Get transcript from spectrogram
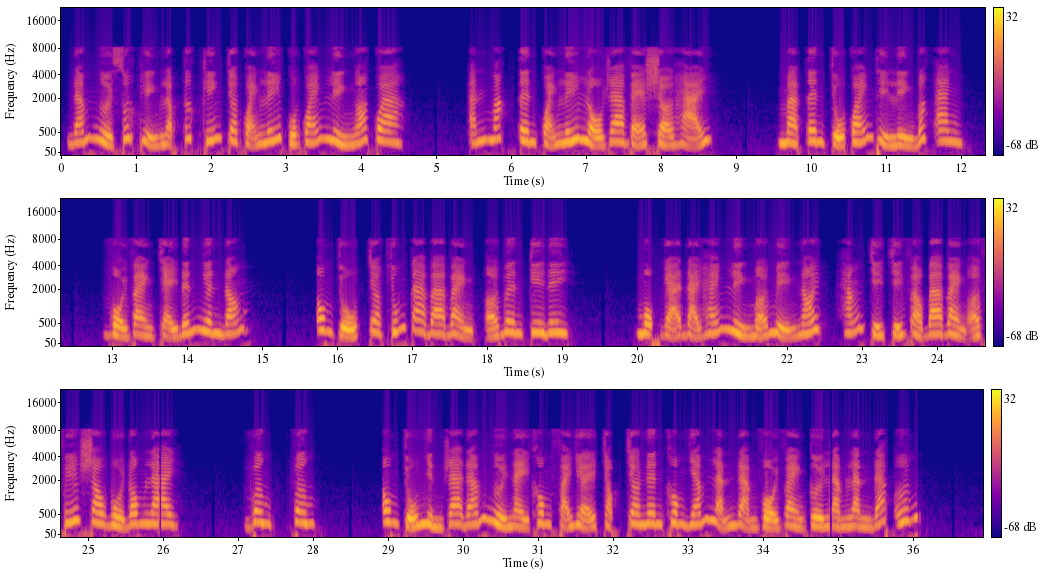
Đám người xuất hiện lập tức khiến cho quản lý của quán liền ngó qua. Ánh mắt tên quản lý lộ ra vẻ sợ hãi. Mà tên chủ quán thì liền bất an. Vội vàng chạy đến nghênh đón. Ông chủ cho chúng ta ba bàn ở bên kia đi. Một gã đại hán liền mở miệng nói, hắn chỉ chỉ vào ba bàn ở phía sau bùi đông lai. Vâng, vâng. Ông chủ nhìn ra đám người này không phải dễ chọc cho nên không dám lãnh đạm vội vàng cười làm lành đáp ứng.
